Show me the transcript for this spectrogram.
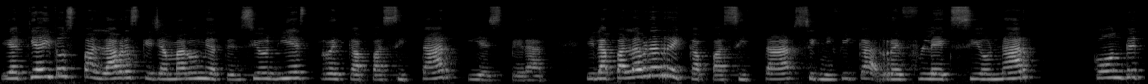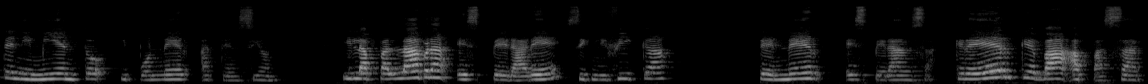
Y aquí hay dos palabras que llamaron mi atención y es recapacitar y esperar. Y la palabra recapacitar significa reflexionar con detenimiento y poner atención. Y la palabra esperaré significa tener esperanza, creer que va a pasar.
